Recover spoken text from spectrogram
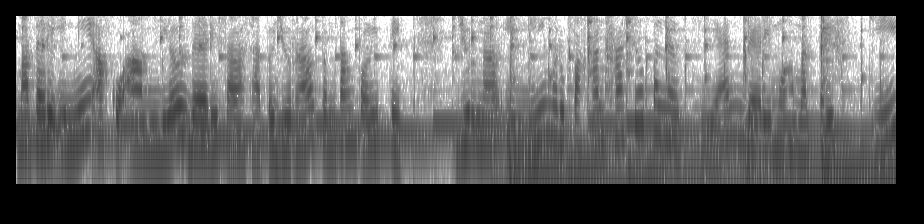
Materi ini aku ambil dari salah satu jurnal tentang politik. Jurnal ini merupakan hasil penelitian dari Muhammad Rifki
